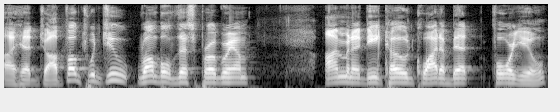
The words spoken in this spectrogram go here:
a hit job. Folks, would you rumble this program? I'm going to decode quite a bit for you.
